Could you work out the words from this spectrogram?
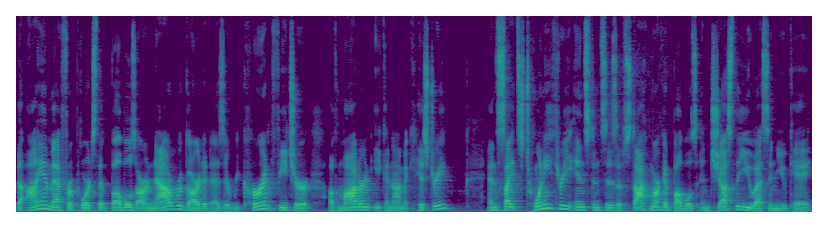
The IMF reports that bubbles are now regarded as a recurrent feature of modern economic history and cites 23 instances of stock market bubbles in just the US and UK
